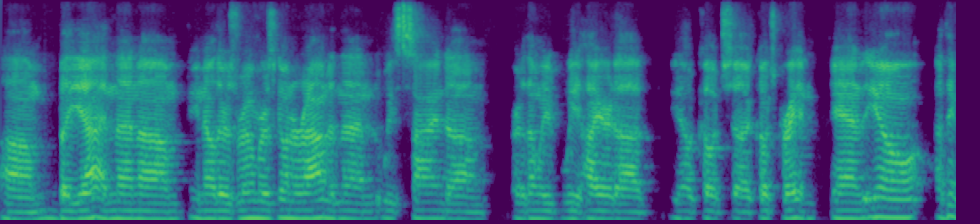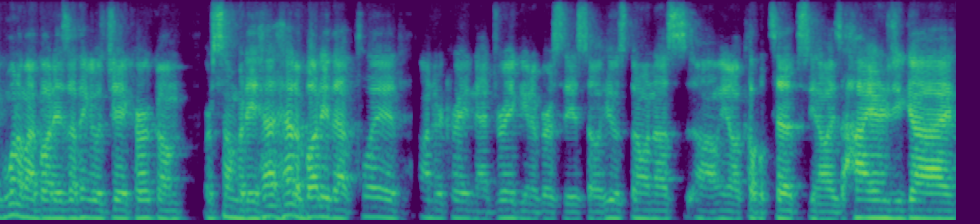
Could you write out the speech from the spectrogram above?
Um, but yeah, and then um, you know, there's rumors going around, and then we signed, um, or then we we hired, uh, you know, Coach uh, Coach Creighton, and you know, I think one of my buddies, I think it was Jay Kirkham or somebody had, had a buddy that played under Creighton at Drake University. So he was throwing us, um, you know, a couple tips. You know, he's a high energy guy.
